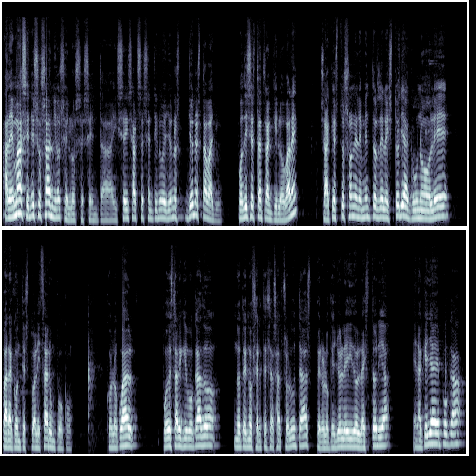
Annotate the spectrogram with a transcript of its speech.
Además, en esos años, en los 66 al 69, yo no, yo no estaba allí. Podéis estar tranquilo, ¿vale? O sea, que estos son elementos de la historia que uno lee para contextualizar un poco. Con lo cual, puedo estar equivocado, no tengo certezas absolutas, pero lo que yo he leído en la historia, en aquella época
